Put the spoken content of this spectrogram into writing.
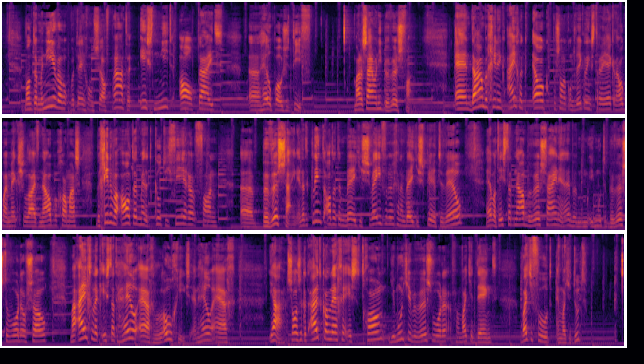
Want de manier waarop we tegen onszelf praten is niet altijd uh, heel positief. Maar daar zijn we niet bewust van. En daarom begin ik eigenlijk elk persoonlijk ontwikkelingstraject en ook mijn Max Your Life Now programma's, beginnen we altijd met het cultiveren van uh, bewustzijn. En dat klinkt altijd een beetje zweverig en een beetje spiritueel. wat is dat nou, bewustzijn? ik moet er bewuster worden of zo. Maar eigenlijk is dat heel erg logisch en heel erg... Ja, zoals ik het uit kan leggen is het gewoon... je moet je bewust worden van wat je denkt, wat je voelt en wat je doet.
